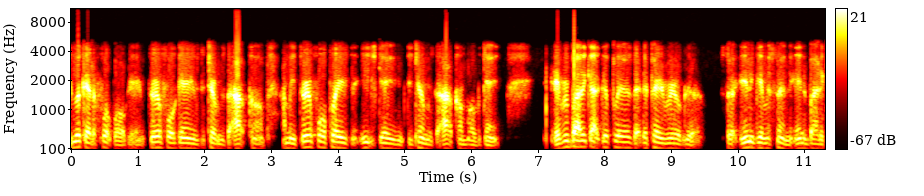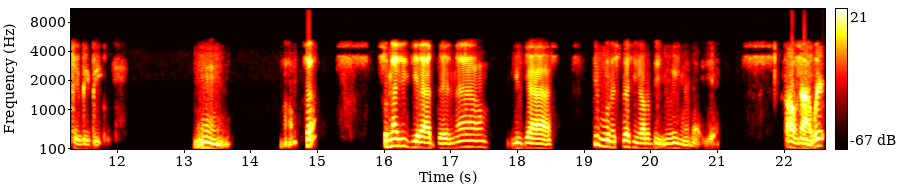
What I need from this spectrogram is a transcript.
you look at a football game. Three or four games determines the outcome. I mean, three or four plays in each game determines the outcome of a game. Everybody got good players that they pay real good. So any given Sunday, anybody can be beaten. Hmm. Okay. So now you get out there. Now you guys, people weren't expecting y'all to beat New England that year. Oh no, we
